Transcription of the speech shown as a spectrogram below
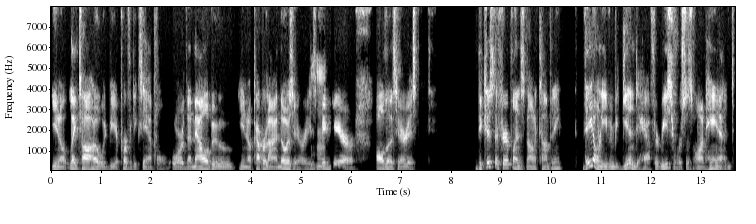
You know, Lake Tahoe would be a perfect example, or the Malibu, you know, Pepperdine, those areas, mm-hmm. Big Bear, all those areas. Because the FAIR Plan is not a company, they don't even begin to have the resources on hand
